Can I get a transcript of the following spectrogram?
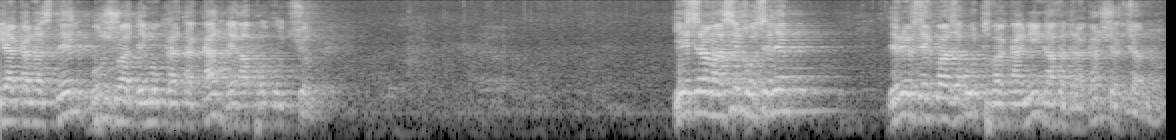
իրականացնել բուրժուա դեմոկրատական հեղափոխություն։ Ես դրա մասին խոսել եմ դերևս 2008 թվականի նախադրական շրջանում։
